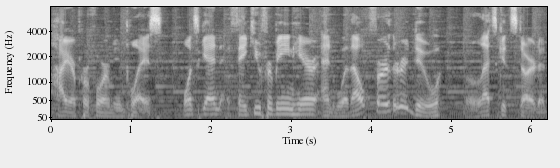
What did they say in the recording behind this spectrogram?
higher performing place. Once again, thank you for being here, and without further ado, let's get started.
